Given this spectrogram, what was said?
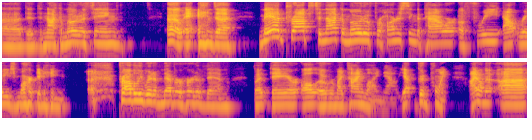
uh, the, the Nakamoto thing. Oh, and, and uh, mad props to Nakamoto for harnessing the power of free outrage marketing. Probably would have never heard of them, but they are all over my timeline now. Yep, good point. I don't know. Uh,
